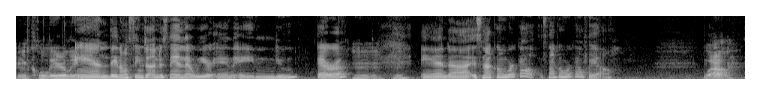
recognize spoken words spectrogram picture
Mm, Clearly. and they don't seem to understand that we are in a new era, Mm-hmm. and uh, it's not gonna work out. It's not gonna work out for y'all. Wow.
